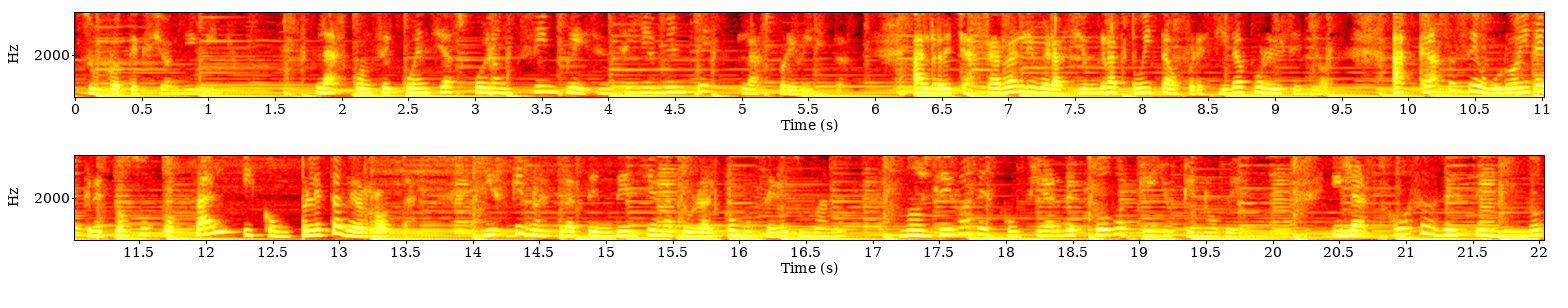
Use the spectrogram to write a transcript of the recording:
su protección divina. Las consecuencias fueron simple y sencillamente las previstas. Al rechazar la liberación gratuita ofrecida por el Señor, Acaz aseguró y decretó su total y completa derrota. Y es que nuestra tendencia natural como seres humanos nos lleva a desconfiar de todo aquello que no vemos. Y las cosas de este mundo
